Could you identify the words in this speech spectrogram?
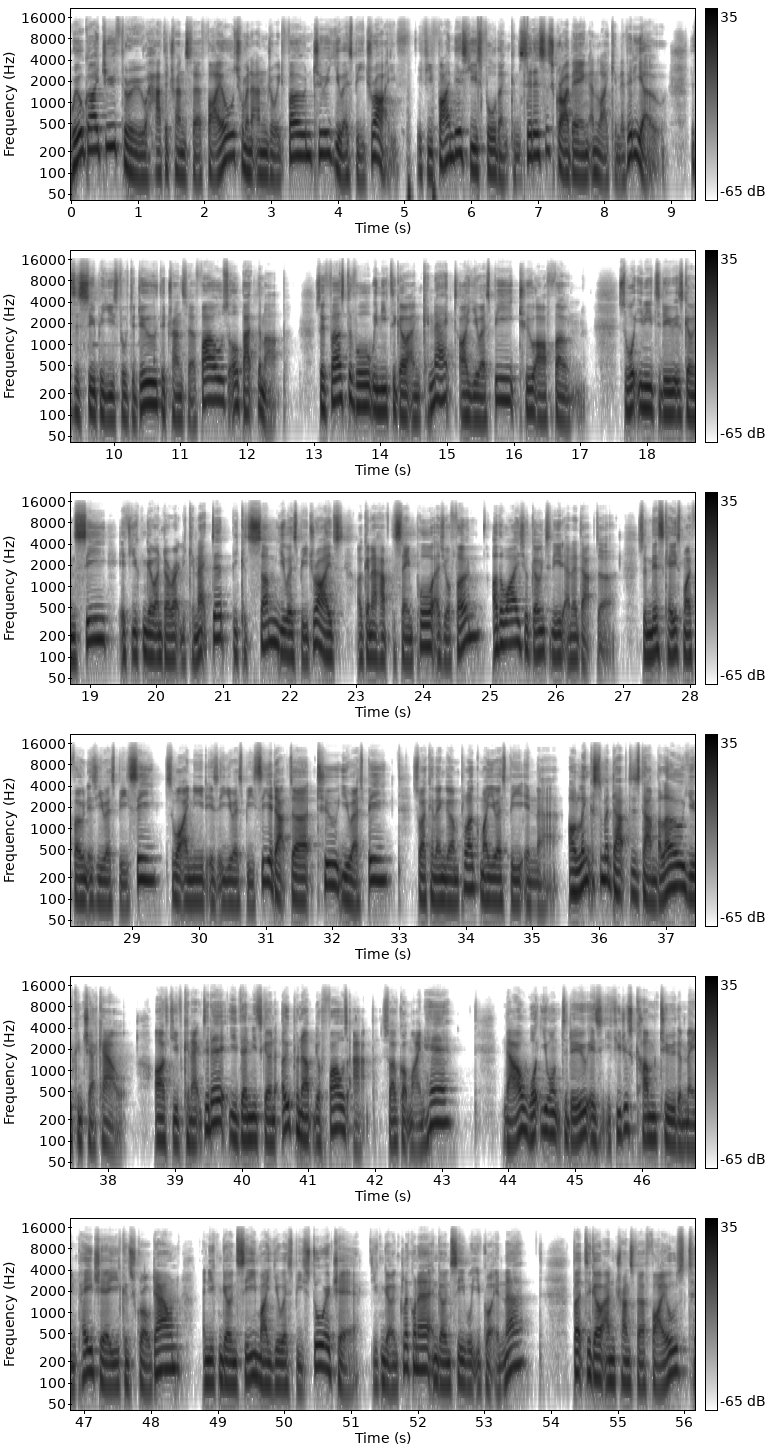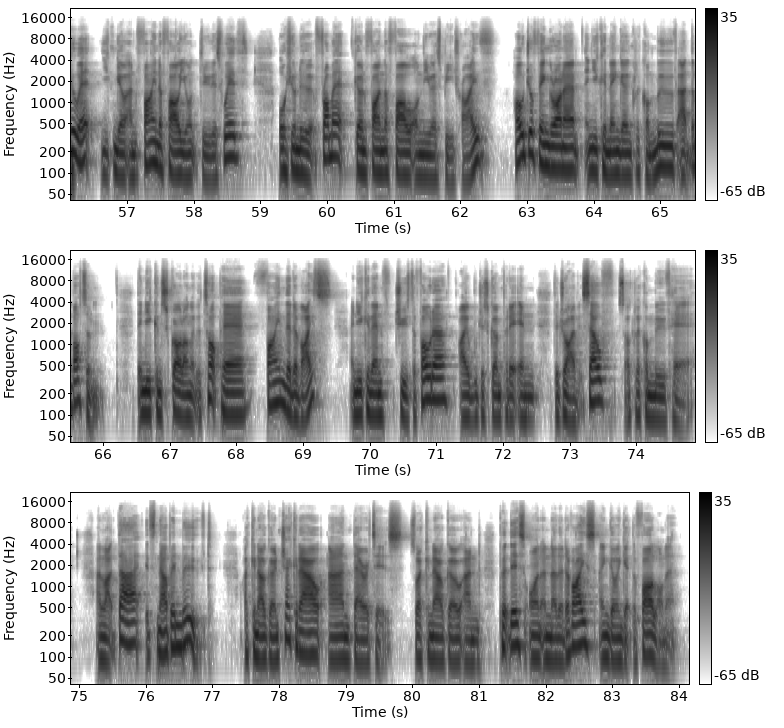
We'll guide you through how to transfer files from an Android phone to a USB drive. If you find this useful then consider subscribing and liking the video. This is super useful to do to transfer files or back them up. So first of all we need to go and connect our USB to our phone. So what you need to do is go and see if you can go and directly connect it because some USB drives are going to have the same port as your phone, otherwise you're going to need an adapter. So in this case, my phone is USB-C. So what I need is a USB-C adapter to USB. So I can then go and plug my USB in there. I'll link some adapters down below you can check out. After you've connected it, you then need to go and open up your Files app. So I've got mine here. Now, what you want to do is if you just come to the main page here, you can scroll down and you can go and see my USB storage here. You can go and click on it and go and see what you've got in there. But to go and transfer files to it, you can go and find a file you want to do this with, or if you want to do it from it, go and find the file on the USB drive. Hold your finger on it, and you can then go and click on Move at the bottom. Then you can scroll along at the top here, find the device, and you can then choose the folder. I will just go and put it in the drive itself. So I'll click on Move here. And like that, it's now been moved. I can now go and check it out, and there it is. So I can now go and put this on another device and go and get the file on it.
